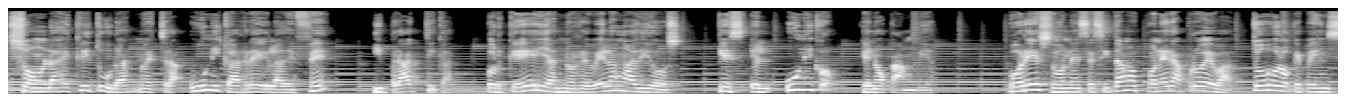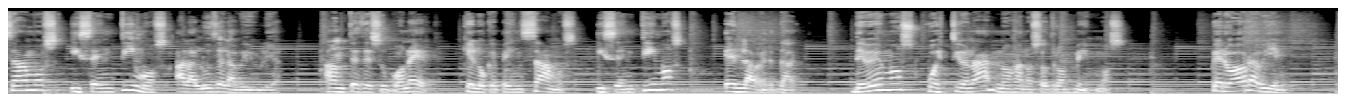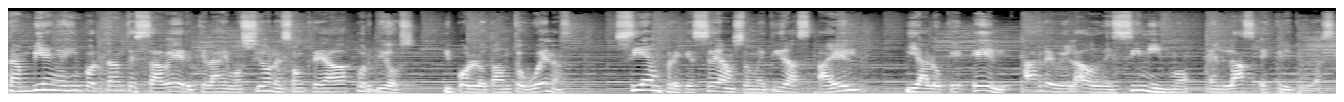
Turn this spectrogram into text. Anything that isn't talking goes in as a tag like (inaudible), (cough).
Son las escrituras nuestra única regla de fe y práctica, porque ellas nos revelan a Dios, que es el único que no cambia. Por eso necesitamos poner a prueba todo lo que pensamos y sentimos a la luz de la Biblia, antes de suponer que lo que pensamos y sentimos es la verdad. Debemos cuestionarnos a nosotros mismos. Pero ahora bien, también es importante saber que las emociones son creadas por Dios y por lo tanto buenas, siempre que sean sometidas a Él y a lo que Él ha revelado de sí mismo en las Escrituras.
